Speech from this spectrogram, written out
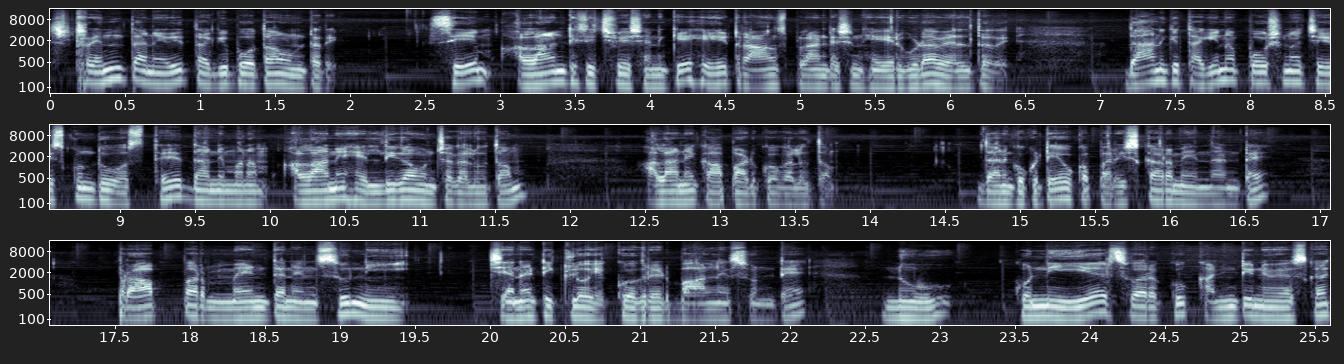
స్ట్రెంగ్త్ అనేది తగ్గిపోతూ ఉంటుంది. సేమ్ అలాంటి సిచ్యువేషన్కే హెయిర్ ట్రాన్స్ప్లాంటేషన్ హెయిర్ కూడా వెళ్తుంది. దానికి తగిన పోషణ చేసుకుంటూ వస్తే దాన్ని మనం అలానే హెల్తీగా ఉంచగలుగుతాం అలానే కాపాడుకోగలుగుతాం. దానికి ఒకటే ఒక పరిష్కారం ఏంటంటే ప్రాపర్ మెయింటెనెన్స్ నీ జెనెటిక్లో ఎక్కువ గ్రేడ్ బాల్నెస్ ఉంటే నువ్వు కొన్ని ఇయర్స్ వరకు కంటిన్యూస్గా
